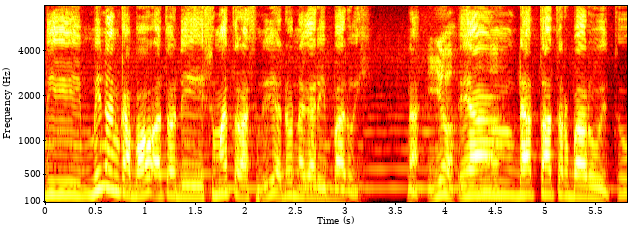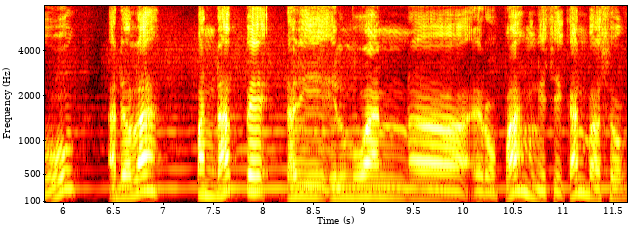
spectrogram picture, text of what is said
di Minangkabau atau di Sumatera sendiri ada Nagari Barui. Iya. Yang data terbaru itu adalah pendapat dari ilmuwan eh, Eropa mengecekkan bahwa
